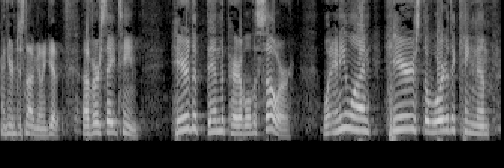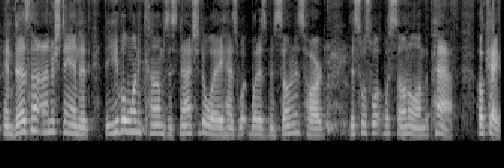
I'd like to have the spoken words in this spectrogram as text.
And you're just not going to get it. Uh, verse 18. Hear the, then the parable of the sower. When anyone hears the word of the kingdom and does not understand it, the evil one comes and snatches it away, has what, what has been sown in his heart. This was what was sown along the path. Okay,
